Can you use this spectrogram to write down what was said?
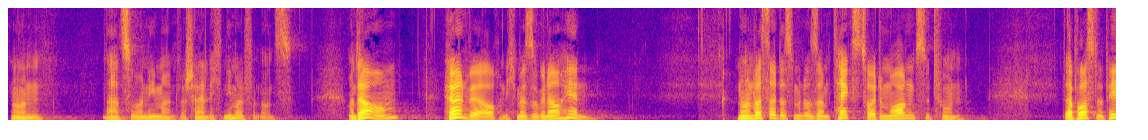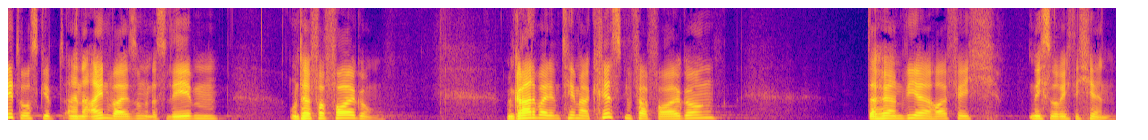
Nun, Nahezu niemand, wahrscheinlich niemand von uns. Und darum hören wir auch nicht mehr so genau hin. Nun, was hat das mit unserem Text heute Morgen zu tun? Der Apostel Petrus gibt eine Einweisung in das Leben unter Verfolgung. Und gerade bei dem Thema Christenverfolgung, da hören wir häufig nicht so richtig hin.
